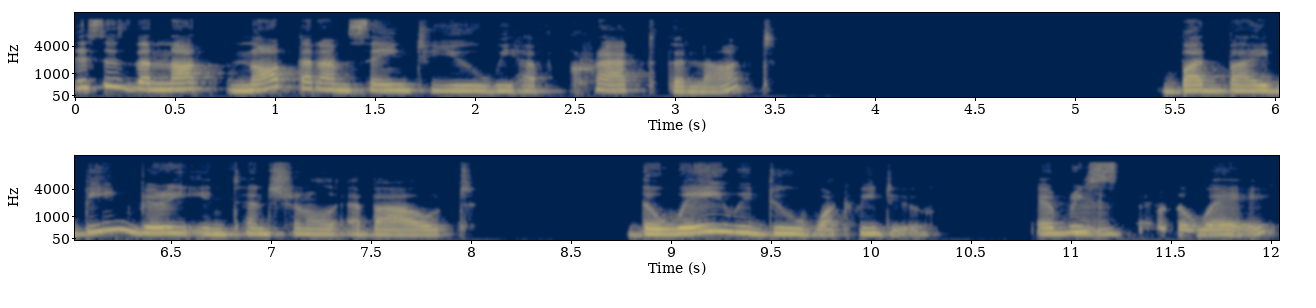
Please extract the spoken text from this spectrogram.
this is the nut, not that I'm saying to you, we have cracked the nut, but by being very intentional about the way we do what we do, every mm-hmm. step of the way,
